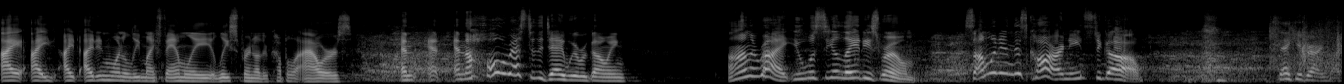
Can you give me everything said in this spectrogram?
I, I, I, I didn't want to leave my family at least for another couple of hours. And, and, and the whole rest of the day, we were going, on the right, you will see a ladies' room. Someone in this car needs to go. Thank you very much.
